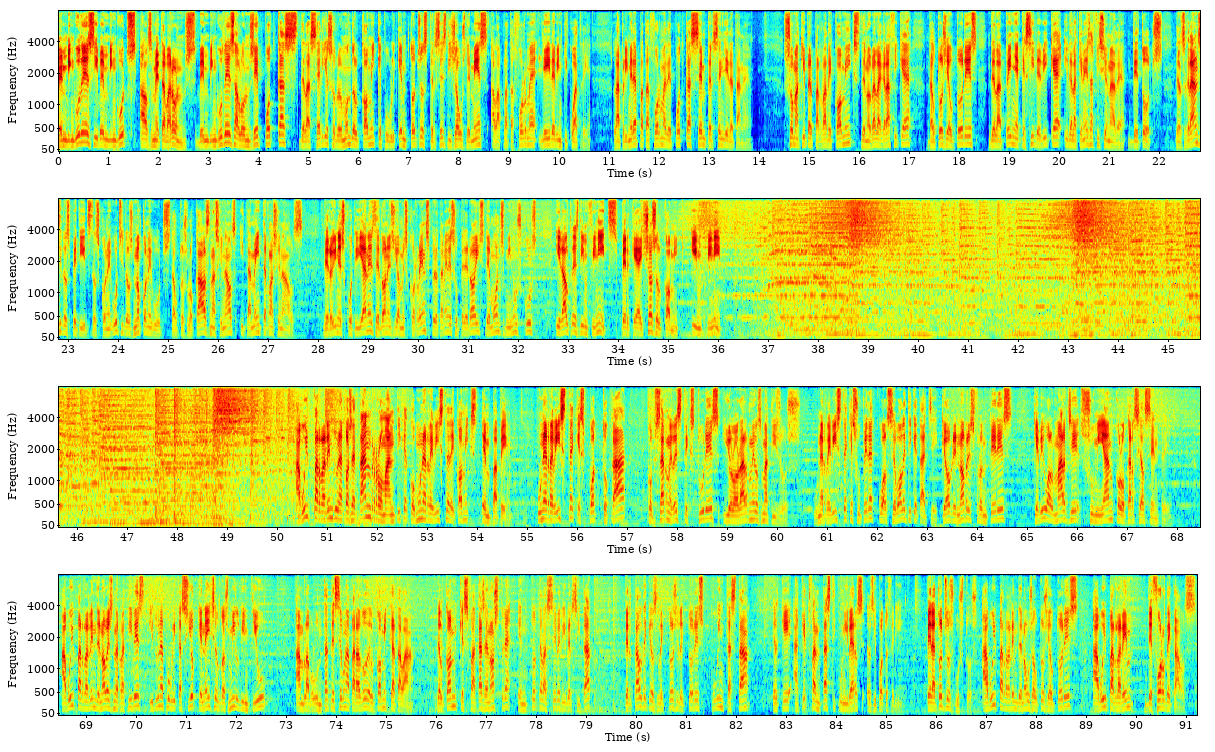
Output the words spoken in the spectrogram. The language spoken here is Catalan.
Benvingudes i benvinguts als Metabarons. Benvingudes a l'onzè podcast de la sèrie sobre el món del còmic que publiquem tots els tercers dijous de mes a la plataforma Lleida 24, la primera plataforma de podcast 100% lleidatana. Som aquí per parlar de còmics, de novel·la gràfica, d'autors i autores, de la penya que s'hi dedica i de la que n'és aficionada, de tots, dels grans i dels petits, dels coneguts i dels no coneguts, d'autors locals, nacionals i també internacionals d'heroïnes quotidianes, de dones i homes corrents, però també de superherois, de mons minúsculs i d'altres d'infinits, perquè això és el còmic, infinit. Avui parlarem d'una cosa tan romàntica com una revista de còmics en paper. Una revista que es pot tocar copsar-ne les textures i olorar-ne els matisos. Una revista que supera qualsevol etiquetatge, que obre noves fronteres, que viu al marge somiant col·locar-se al centre. Avui parlarem de noves narratives i d'una publicació que neix el 2021 amb la voluntat de ser un aparador del còmic català, del còmic que es fa a casa nostra en tota la seva diversitat per tal de que els lectors i lectores puguin tastar el que aquest fantàstic univers els hi pot oferir per a tots els gustos. Avui parlarem de nous autors i autores, avui parlarem de Fort de Cals.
